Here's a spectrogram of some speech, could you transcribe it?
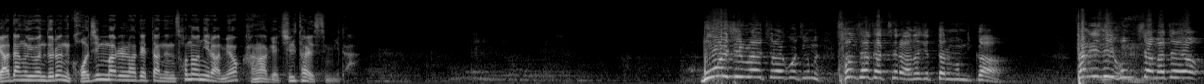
야당 의원들은 거짓말을 하겠다는 선언이라며 강하게 질타했습니다. 뭘 질문할 줄 알고 지금 선사 자체를 안 하겠다는 겁니까? 당신들이 공직자 맞아요?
